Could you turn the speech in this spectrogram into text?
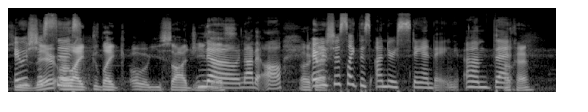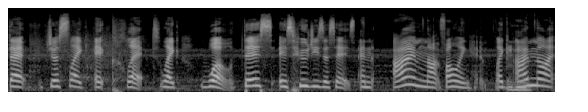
he It was just there or like like oh you saw Jesus No, not at all. okay It was just like this understanding um, that okay that just like it clicked. Like, whoa, this is who Jesus is. And I'm not following him. Like, Mhm. I'm not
